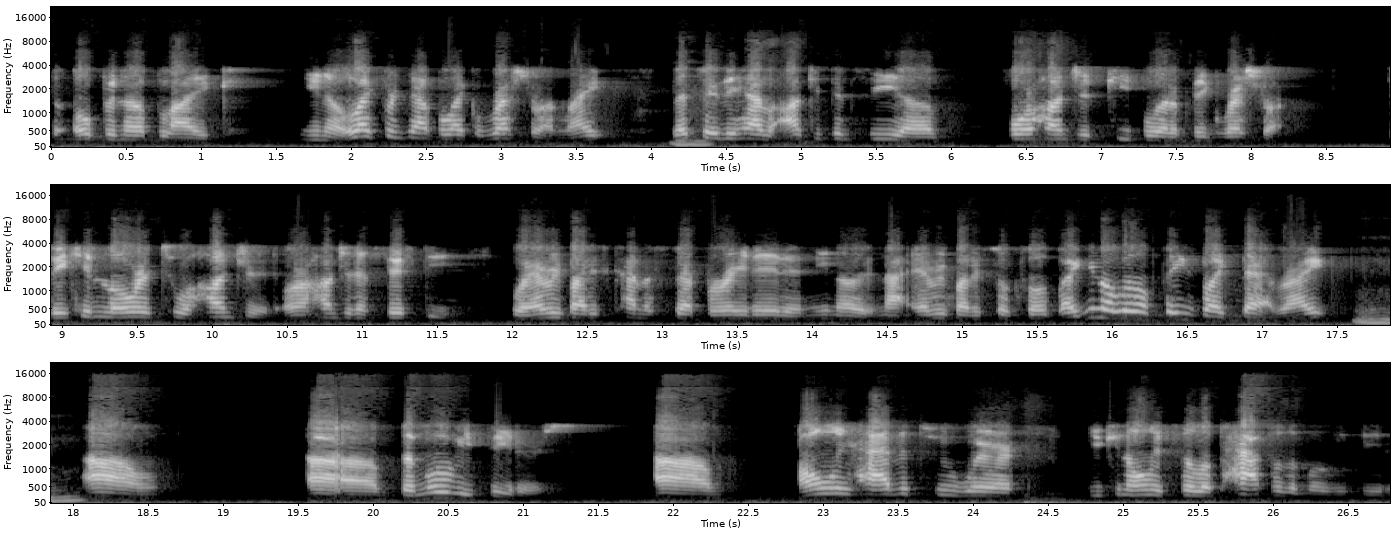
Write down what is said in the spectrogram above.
to open up, like, you know, like for example, like a restaurant, right? Let's Mhm. say they have occupancy of 400 people at a big restaurant. They can lower it to 100 or 150, where everybody's kind of separated and, you know, not everybody's so close. Like, you know, little things like that, right? Mhm. um, uh, the movie theaters um, only have it to where you can only fill up half of the movie theater,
